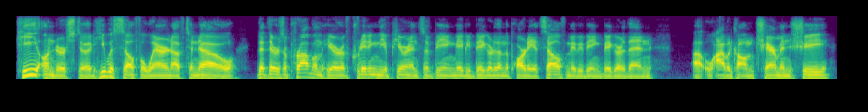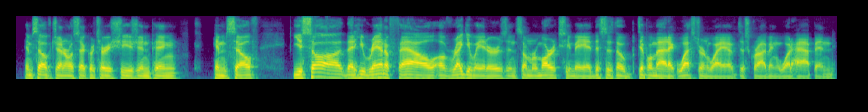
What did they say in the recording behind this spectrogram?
he understood. He was self aware enough to know that there's a problem here of creating the appearance of being maybe bigger than the party itself, maybe being bigger than uh, I would call him Chairman Xi himself, General Secretary Xi Jinping himself. You saw that he ran afoul of regulators in some remarks he made. This is the diplomatic Western way of describing what happened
